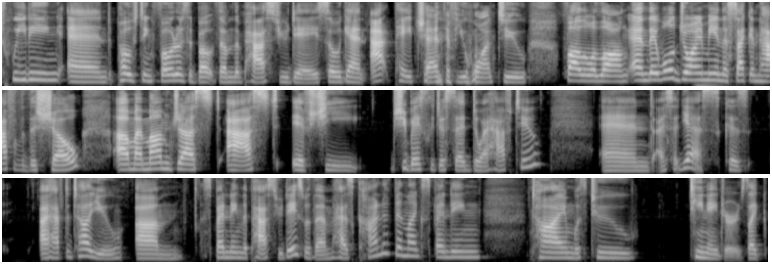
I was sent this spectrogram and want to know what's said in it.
tweeting and posting photos about them the past few days. So again, at Pei Chen if you want to follow along. And they will join me in the second half of the show. Uh, my mom just asked if she, she basically just said, Do I have to? And I said yes, because I have to tell you, um, spending the past few days with them has kind of been like spending time with two teenagers. Like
